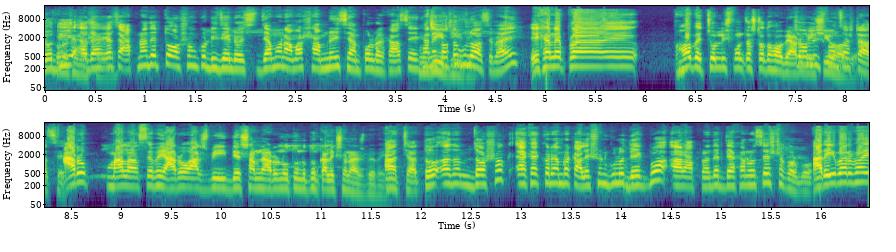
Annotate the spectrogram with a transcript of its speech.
যদি দেখা। গেছে আপনাদের তো অসংখ্য ডিজাইন রয়েছে যেমন আমার সামনেই স্যাম্পল রাখা আছে এখানে কতগুলো আছে ভাই? এখানে প্রায় হবে চল্লিশ পঞ্চাশটা তো হবে আরও বেশি আছে। আরও মাল আছে ভাই আরও আসবে ঈদের সামনে আরও নতুন নতুন কালেকশন আসবে ভাই। আচ্ছা তো দর্শক এক এক করে আমরা কালেকশনগুলো দেখব আর আপনাদের দেখানোর চেষ্টা করব। আর এবার ভাই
